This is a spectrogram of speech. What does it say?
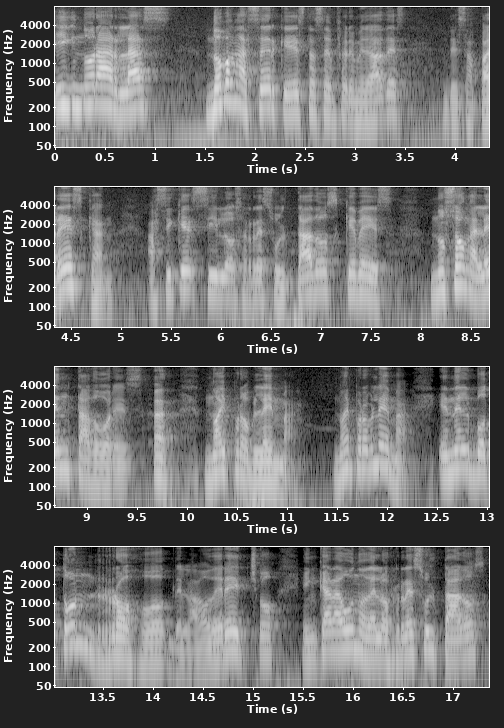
Ignorarlas no van a hacer que estas enfermedades desaparezcan Así que si los resultados que ves no son alentadores, no hay problema. No hay problema. En el botón rojo del lado derecho, en cada uno de los resultados,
